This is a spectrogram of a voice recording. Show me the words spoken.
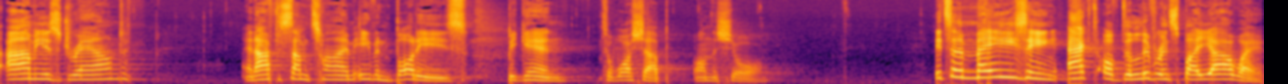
The army is drowned, and after some time, even bodies begin to wash up on the shore. It's an amazing act of deliverance by Yahweh.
